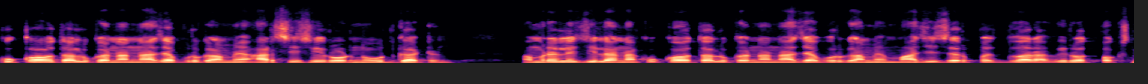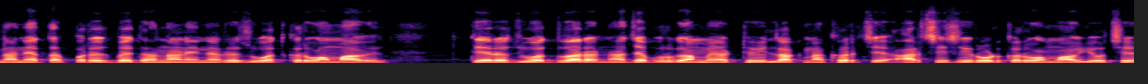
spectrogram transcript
કુકાઓ તાલુકાના નાજાપુર ગામે આરસીસી રોડનું ઉદ્ઘાટન. અમરેલી જિલ્લાના કુકાવ તાલુકાના નાજાપુર ગામે માજી સરપંચ દ્વારા વિરોધ પક્ષના નેતા પરેશભાઈ ધાનાણીને રજૂઆત કરવામાં આવેલ. તે રજૂઆત દ્વારા નાજાપુર ગામે અઠ્યાવીસ લાખના ખર્ચે આરસીસી રોડ કરવામાં આવ્યો છે,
